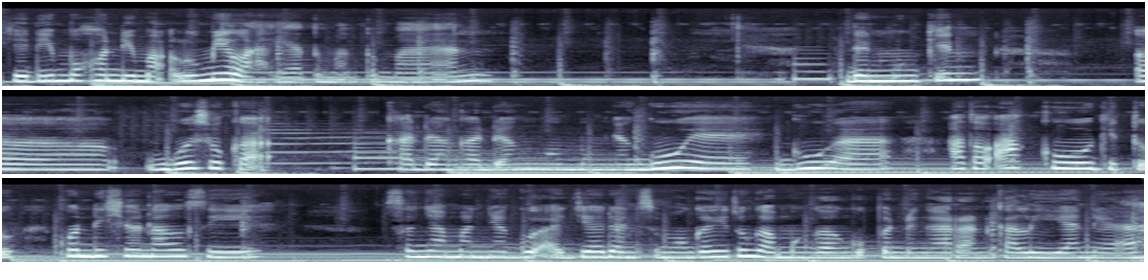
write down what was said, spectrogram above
Jadi mohon dimaklumi lah ya teman-teman. Dan mungkin uh, gue suka kadang-kadang ngomongnya gue, gua atau aku gitu. Kondisional sih. Senyamannya gue aja dan semoga itu nggak mengganggu pendengaran kalian ya.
